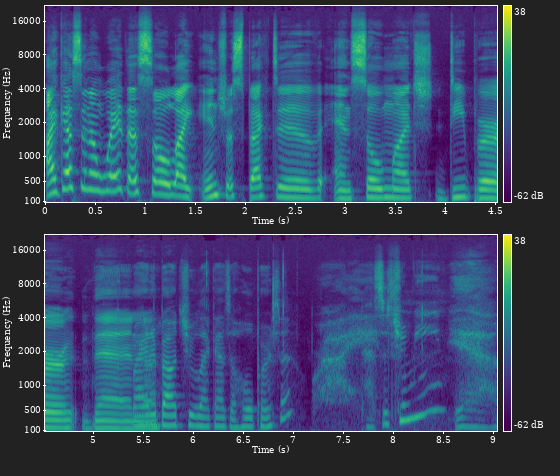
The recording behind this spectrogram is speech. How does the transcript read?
I guess in a way that's so like introspective and so much deeper than Write about you like as a whole person? Right. That's what you mean? Yeah.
